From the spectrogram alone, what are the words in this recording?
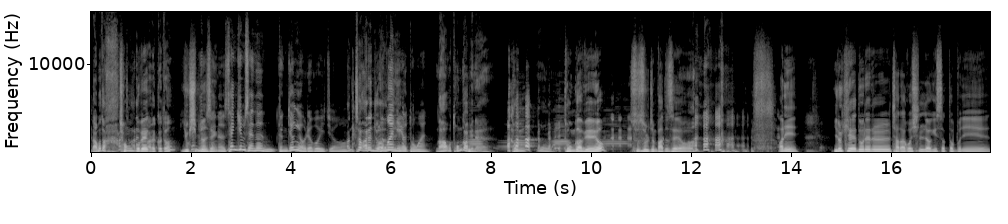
나보다 한창 1900 아래인 줄 알았거든. 60년생. 생김새는, 생김새는 굉장히 어려 보이죠. 한창 아래인 줄 알았더니 동안이에요, 동안. 나하고 동갑이네. 동 동갑이에요? 수술 좀 받으세요. 아니 이렇게 노래를 잘하고 실력이 있었던 분이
